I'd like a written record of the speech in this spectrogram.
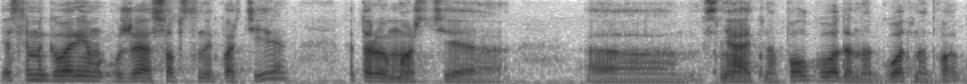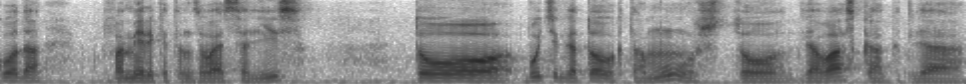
Если мы говорим уже о собственной квартире, которую вы можете э, снять на полгода, на год, на два года, в Америке это называется лиз, то будьте готовы к тому, что для вас, как для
